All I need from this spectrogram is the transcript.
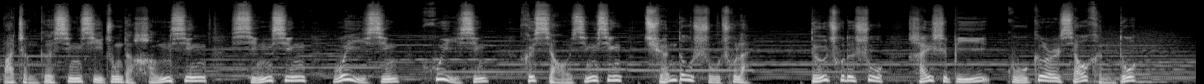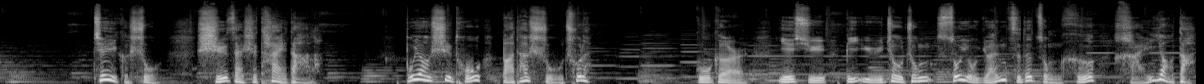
把整个星系中的恒星、行星、卫星。彗星和小行星全都数出来，得出的数还是比古戈尔小很多。这个数实在是太大了，不要试图把它数出来。古戈尔也许比宇宙中所有原子的总和还要大。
